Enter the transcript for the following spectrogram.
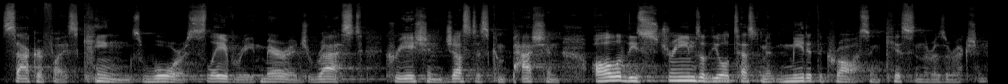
sacrifice, kings, war, slavery, marriage, rest, creation, justice, compassion. All of these streams of the Old Testament meet at the cross and kiss in the resurrection.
